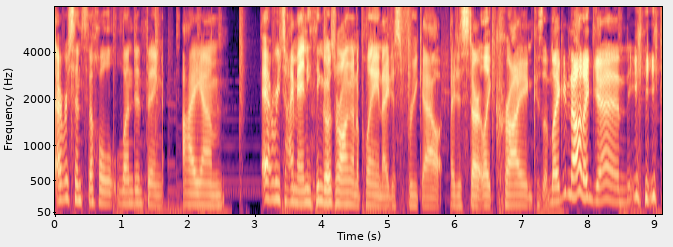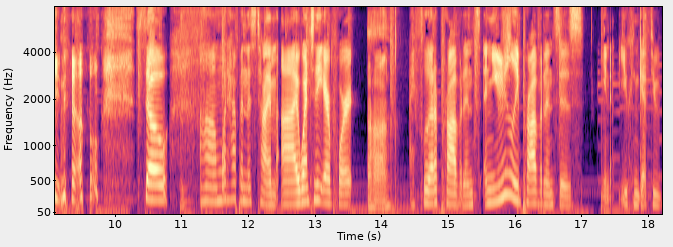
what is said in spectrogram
ever since the whole London thing, I um. Every time anything goes wrong on a plane, I just freak out. I just start like crying because I'm like, not again, you know. So, um, what happened this time? I went to the airport. Uh huh. I flew out of Providence, and usually Providence is, you know, you can get through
